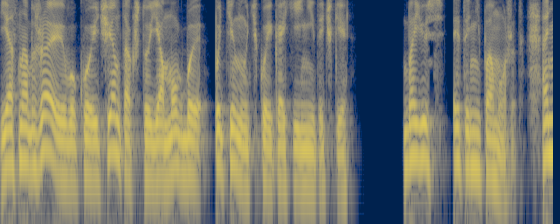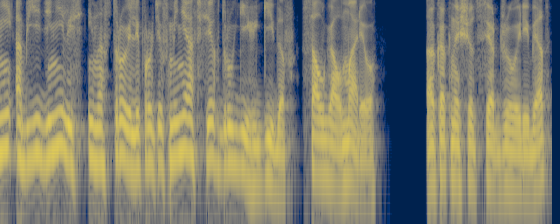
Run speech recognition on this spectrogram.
«Я снабжаю его кое-чем, так что я мог бы потянуть кое-какие ниточки». «Боюсь, это не поможет. Они объединились и настроили против меня всех других гидов», – солгал Марио. «А как насчет Серджио и ребят?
